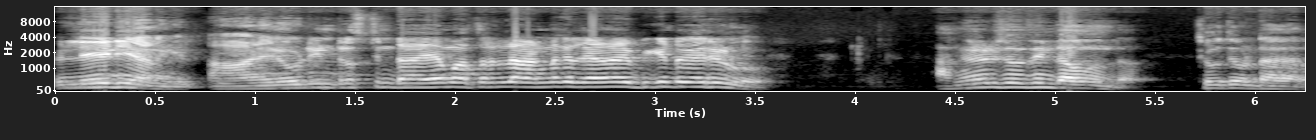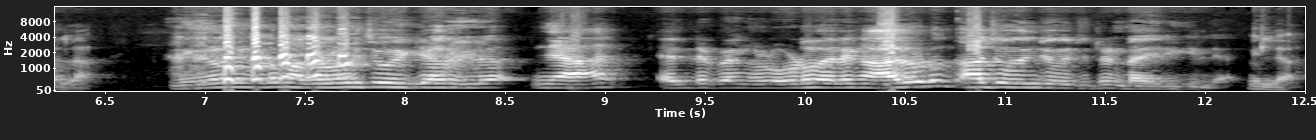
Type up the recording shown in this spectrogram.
ഒരു ലേഡി ആണെങ്കിൽ ആണിനോട് ഇൻട്രസ്റ്റ് ഉണ്ടായാൽ മാത്രമല്ല ആണിനെ കല്യാണം കഴിപ്പിക്കേണ്ട കാര്യമുള്ളൂ. അങ്ങനെ ഒരു ചോദ്യം ഉണ്ടാവുന്നുണ്ടോ? ചോദ്യം ഉണ്ടാകാറില്ല. നിങ്ങൾ നിങ്ങളുടെ മകളോട് ചോദിക്കാറില്ല. ഞാൻ എന്റെ പെങ്ങളോടോ അല്ലെങ്കിൽ ആരോടും ആ ചോദ്യം ചോദിച്ചിട്ടുണ്ടായിരിക്കില്ല. ഇല്ല.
